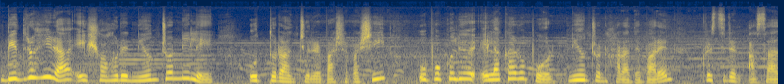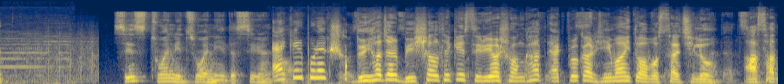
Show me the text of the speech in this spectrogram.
বিদ্রোহীরা এই শহরের নিয়ন্ত্রণ নিলে উত্তরাঞ্চলের পাশাপাশি উপকূলীয় এলাকার উপর নিয়ন্ত্রণ হারাতে পারেন প্রেসিডেন্ট আসাদ। Since 2020, একের পর এক দুই সাল থেকে সিরিয়ার সংঘাত এক প্রকার হিমায়িত অবস্থায় ছিল। আসাদ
